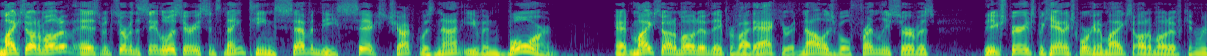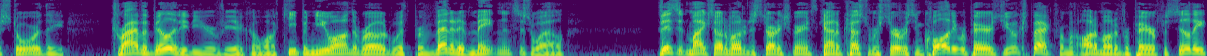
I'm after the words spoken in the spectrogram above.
Mike's Automotive has been serving the St. Louis area since 1976. Chuck was not even born. At Mike's Automotive, they provide accurate, knowledgeable, friendly service. The experienced mechanics working at Mike's Automotive can restore the drivability to your vehicle while keeping you on the road with preventative maintenance as well. Visit Mike's Automotive to start experiencing the kind of customer service and quality repairs you expect from an automotive repair facility.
